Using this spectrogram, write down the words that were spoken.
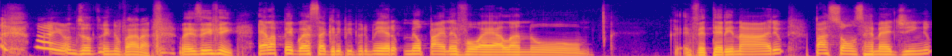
Ai, onde eu tô indo parar? Mas enfim, ela pegou essa gripe primeiro. Meu pai levou ela no veterinário, passou uns remedinhos.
